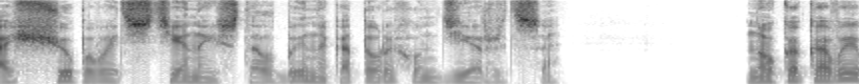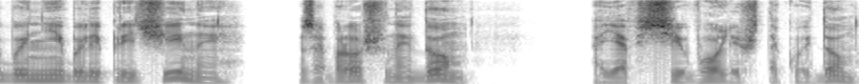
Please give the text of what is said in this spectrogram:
ощупывает стены и столбы, на которых он держится. Но каковы бы ни были причины, заброшенный дом, а я всего лишь такой дом,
